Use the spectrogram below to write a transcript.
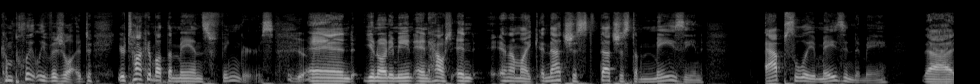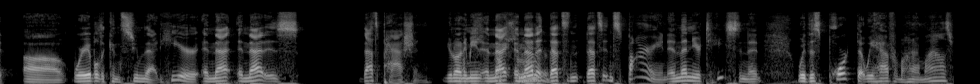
Completely visualize. You're talking about the man's fingers, and you know what I mean, and how, and and I'm like, and that's just that's just amazing, absolutely amazing to me that uh, we're able to consume that here, and that and that is that's passion. You know what I mean? And that and that that's that's inspiring. And then you're tasting it with this pork that we have from 100 miles.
